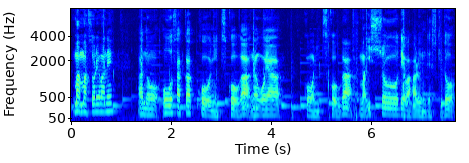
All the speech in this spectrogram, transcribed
まあまあそれはねあの大阪港に着こうが名古屋港に着こうが、まあ、一緒ではあるんですけど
